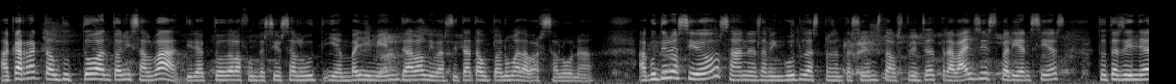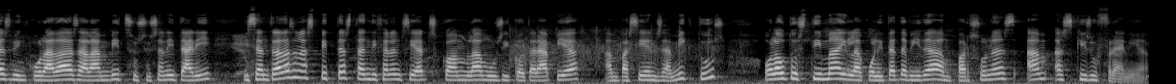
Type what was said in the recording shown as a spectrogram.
a càrrec del doctor Antoni Salvà, director de la Fundació Salut i Envelliment de la Universitat Autònoma de Barcelona. A continuació s'han esdevingut les presentacions dels 13 treballs i experiències, totes elles vinculades a l'àmbit sociosanitari i centrades en aspectes tan diferenciats com la musicoteràpia en pacients amb ictus o l'autoestima i la qualitat de vida en persones amb esquizofrènia.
